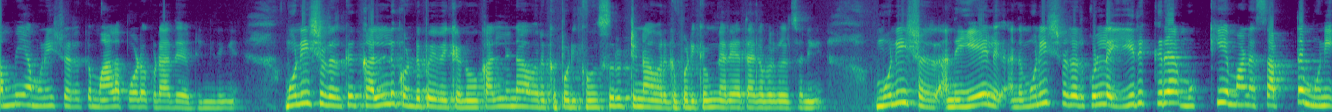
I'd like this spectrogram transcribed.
கம்மியா முனீஸ்வரருக்கு மாலை போடக்கூடாது அப்படிங்கிறீங்க. முனீஸ்வரருக்கு கல்லு கொண்டு போய் வைக்கணும். கல்லுனா அவருக்கு பிடிக்கும். சுருட்டுனா அவருக்கு பிடிக்கும். நிறைய தகவல்கள் சொன்னீங்க. முனீஸ்வரர் அந்த ஏழு அந்த முனீஸ்வரருக்குள்ள இருக்கிற முக்கியமான சப்த முனி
